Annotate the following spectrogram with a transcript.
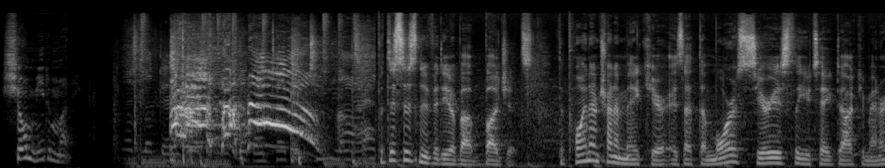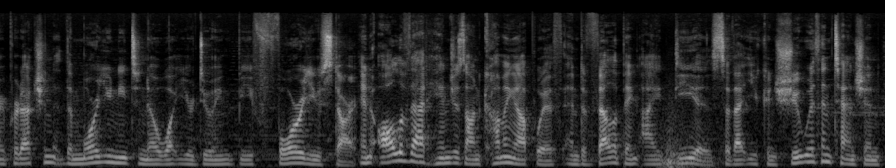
Show me the money. But this isn't a video about budgets. The point I'm trying to make here is that the more seriously you take documentary production, the more you need to know what you're doing before you start. And all of that hinges on coming up with and developing ideas so that you can shoot with intention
